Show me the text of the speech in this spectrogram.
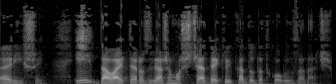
е, рішень. І давайте розв'яжемо ще декілька додаткових задач.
